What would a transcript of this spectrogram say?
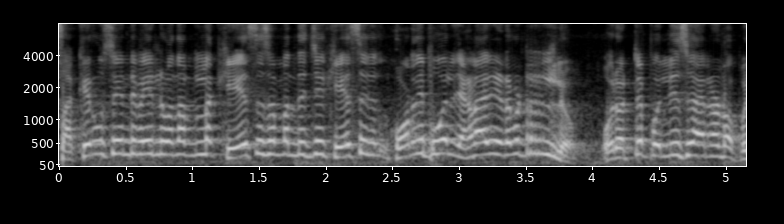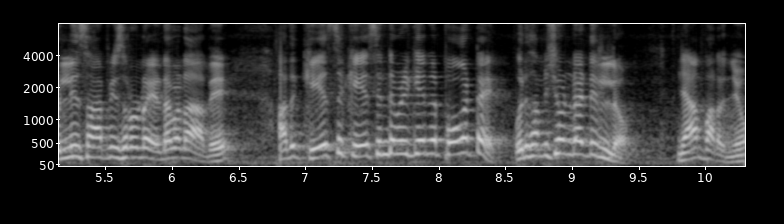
സക്കീർ ഹുസൈന്റെ പേരിൽ വന്നിട്ടുള്ള കേസ് സംബന്ധിച്ച് കേസ് കോടതി പോലും ഞങ്ങളാരും ഇടപെട്ടിട്ടില്ലല്ലോ. ഒരൊറ്റ പോലീസുകാരനോടോ പോലീസ് ഓഫീസറോടോ ഇടപെടാതെ അത് കേസ് കേസിന്റെ വഴിക്ക് തന്നെ പോകട്ടെ. ഒരു സംശയം ഉണ്ടായിട്ടില്ലല്ലോ. ഞാൻ പറഞ്ഞു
